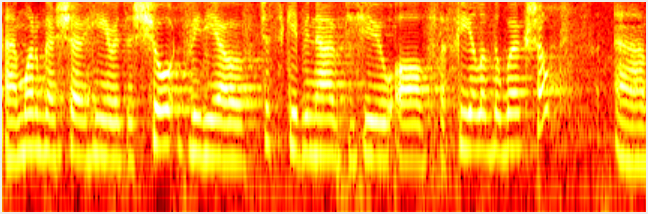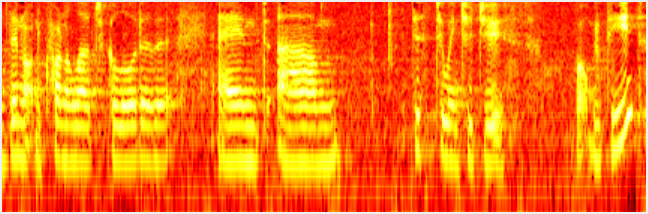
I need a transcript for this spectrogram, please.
Um, what I'm going to show here is a short video of just to give you an overview of the feel of the workshops. Um, they're not in chronological order, and um, just to introduce what we did.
